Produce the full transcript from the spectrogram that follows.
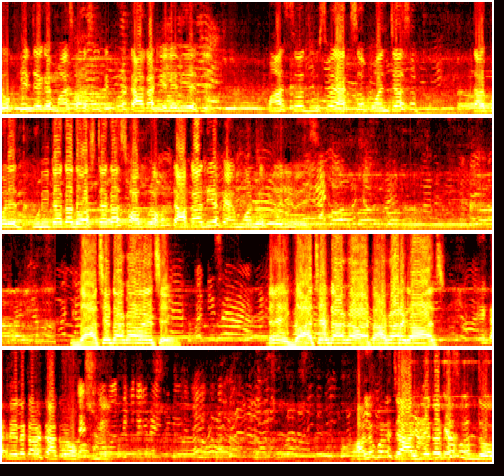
লক্ষ্মীর জায়গায় মা সরস্বতী পুরো টাকা ঢেলে দিয়েছে। পাঁচশো, দুশো, একশো, পঞ্চাশ, তারপরে কুড়ি টাকা, দশ টাকা, সব রকম টাকা দিয়ে মণ্ডপ তৈরি হয়েছে। গাছে টাকা হয়েছে। গাছে টাকা টাকার গাছ। এখানে এলে কারও টাকার অভাব নেই। ভালো করেছে আইডিয়াটা বেশ সুন্দর।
